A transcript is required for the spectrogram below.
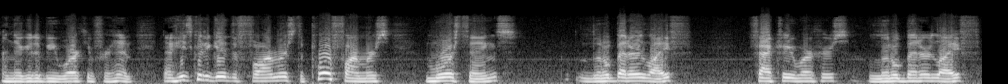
and they're going to be working for him. Now he's going to give the farmers, the poor farmers, more things, a little better life. Factory workers, a little better life,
